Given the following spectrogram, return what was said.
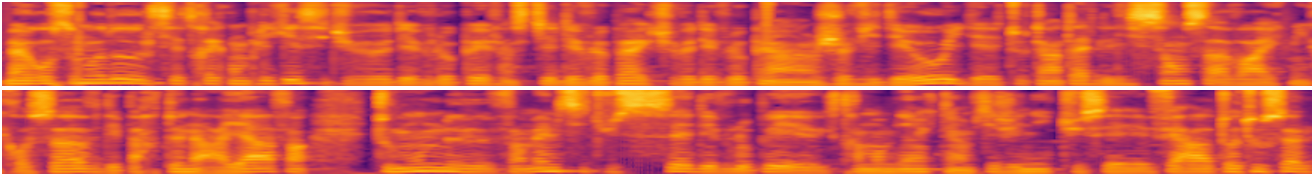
Bah grosso modo, c'est très compliqué si tu veux développer, enfin si tu es développeur et que tu veux développer un jeu vidéo, il y a tout un tas de licences à avoir avec Microsoft, des partenariats, enfin tout le monde, ne- enfin même si tu sais développer extrêmement bien, que tu es un petit génie, que tu sais faire à toi tout seul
